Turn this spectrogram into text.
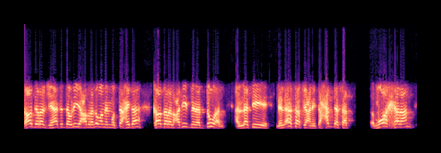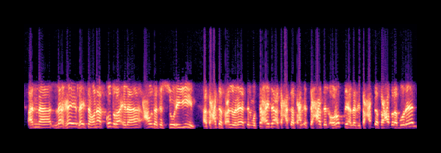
قادرة الجهات الدولية عبر الأمم المتحدة قادر العديد من الدول التي للأسف يعني تحدثت مؤخرا أن لا غير ليس هناك قدرة إلى عودة السوريين، أتحدث عن الولايات المتحدة، أتحدث عن الاتحاد الأوروبي الذي تحدث عبر بوريل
